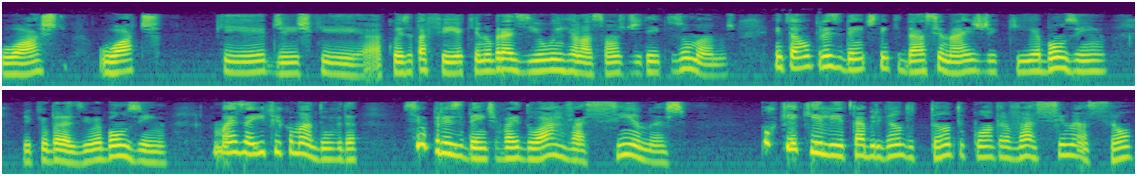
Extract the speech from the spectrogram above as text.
Watch, Watch porque diz que a coisa está feia aqui no Brasil em relação aos direitos humanos. Então, o presidente tem que dar sinais de que é bonzinho, de que o Brasil é bonzinho. Mas aí fica uma dúvida: se o presidente vai doar vacinas, por que, que ele está brigando tanto contra a vacinação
